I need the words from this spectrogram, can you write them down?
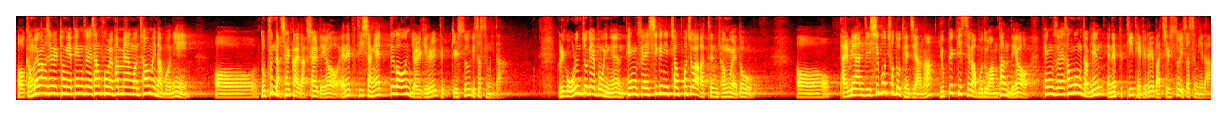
어, 경매 방식을 통해 펭수의 상품을 판매한 건 처음이다 보니 어, 높은 낙찰가에 낙찰되어 NFT 시장의 뜨거운 열기를 느낄 수 있었습니다. 그리고 오른쪽에 보이는 펭수의 시그니처 포즈와 같은 경우에도 어, 발매한 지 15초도 되지 않아 600piece가 모두 완판되어 펭수의 성공적인 NFT 데뷔를 마칠 수 있었습니다.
